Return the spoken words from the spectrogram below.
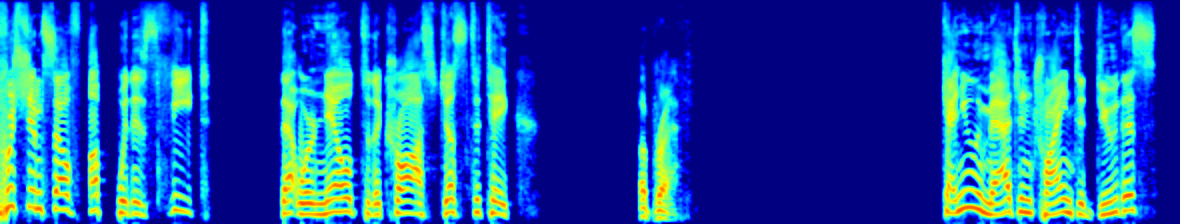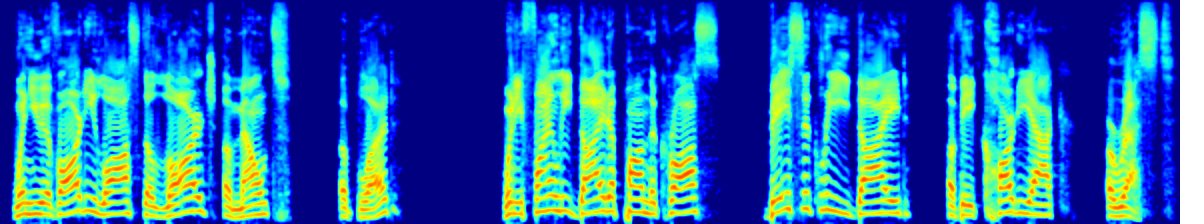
push himself up with his feet that were nailed to the cross just to take a breath. Can you imagine trying to do this when you have already lost a large amount of blood? When he finally died upon the cross, basically he died of a cardiac arrest.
